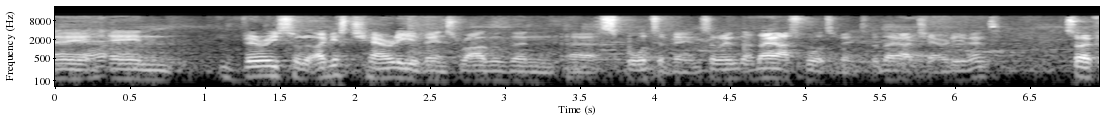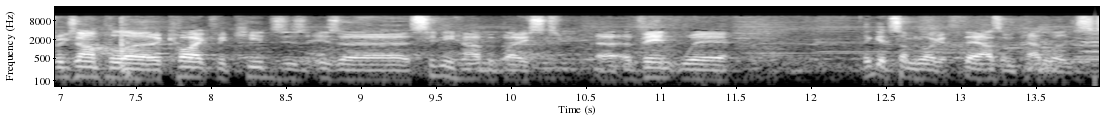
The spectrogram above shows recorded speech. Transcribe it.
and, and very sort of, I guess, charity events rather than uh, sports events. I mean, they are sports events, but they are charity events. So, for example, uh, Kayak for Kids is, is a Sydney Harbour-based uh, event where they get something like a thousand paddlers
